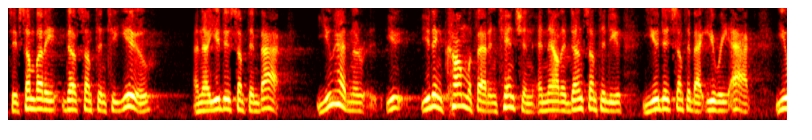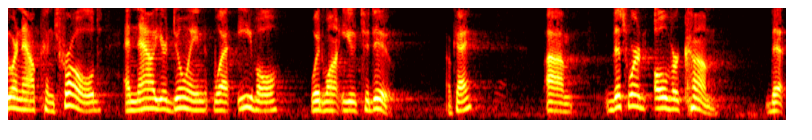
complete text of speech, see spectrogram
See, if somebody does something to you and now you do something back, you hadn't uh, you you didn't come with that intention and now they've done something to you, you do something back, you react, you are now controlled and now you're doing what evil would want you to do. Okay? Um, this word overcome that,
